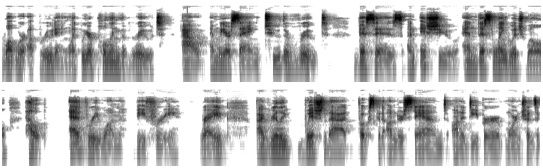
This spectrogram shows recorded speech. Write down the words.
what we're uprooting. Like we are pulling the root out and we are saying to the root, this is an issue and this language will help everyone be free, right? I really wish that folks could understand on a deeper, more intrinsic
